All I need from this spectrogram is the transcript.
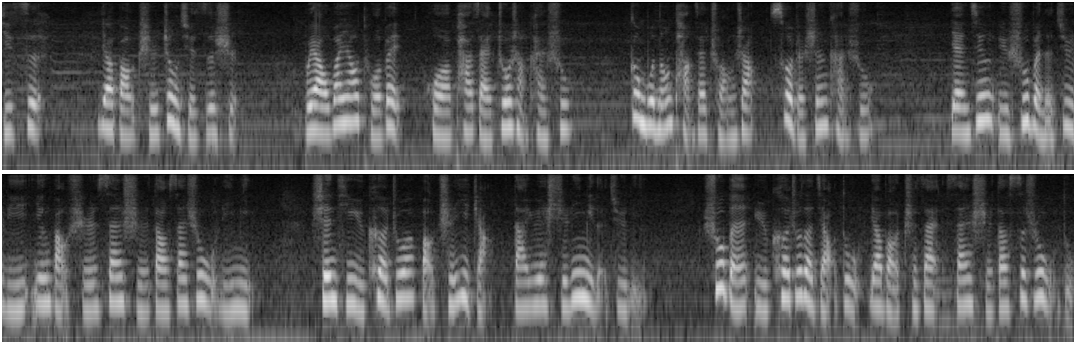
其次，要保持正确姿势，不要弯腰驼背或趴在桌上看书，更不能躺在床上侧着身看书。眼睛与书本的距离应保持三十到三十五厘米，身体与课桌保持一掌大约十厘米的距离。书本与课桌的角度要保持在三十到四十五度。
